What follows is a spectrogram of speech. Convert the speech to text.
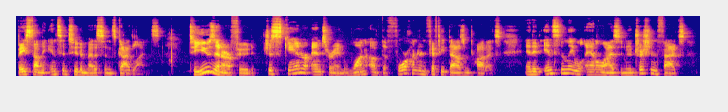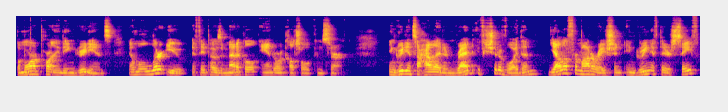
based on the Institute of Medicine's guidelines. To use INRFood, just scan or enter in one of the 450,000 products and it instantly will analyze the nutrition facts, but more importantly the ingredients, and will alert you if they pose a medical and or cultural concern. Ingredients are highlighted in red if you should avoid them, yellow for moderation, and green if they are safe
